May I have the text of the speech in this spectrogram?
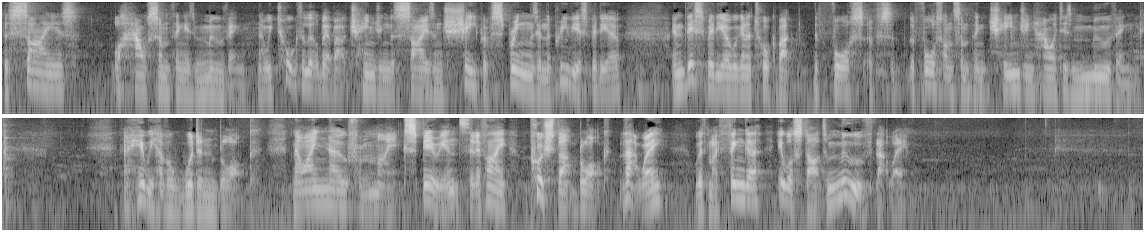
the size, or how something is moving. Now we talked a little bit about changing the size and shape of springs in the previous video. In this video we're going to talk about the force of the force on something changing how it is moving. Now here we have a wooden block. Now I know from my experience that if I push that block that way with my finger, it will start to move that way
